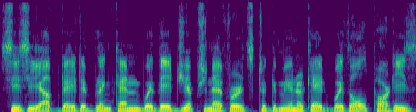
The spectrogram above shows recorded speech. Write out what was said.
Sisi updated Blinken with the Egyptian efforts to communicate with all parties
